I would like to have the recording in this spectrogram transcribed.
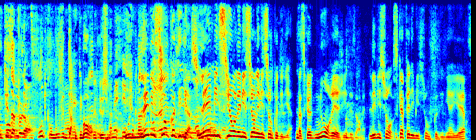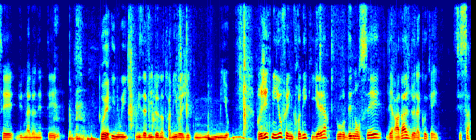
et que ça, peut leur foutre qu'on bouffe une tartiflette Bon. Et surtout- masse- L'émission quotidienne. L'émission, l'émission, l'émission Parce que nous, on réagit désormais. L'émission, ce qu'a fait l'émission de quotidien hier, c'est d'une malhonnêteté Oui. inouïe vis-à-vis de notre amie Brigitte Millot. Brigitte Millot fait une chronique hier pour dénoncer les ravages de la cocaïne. C'est ça.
